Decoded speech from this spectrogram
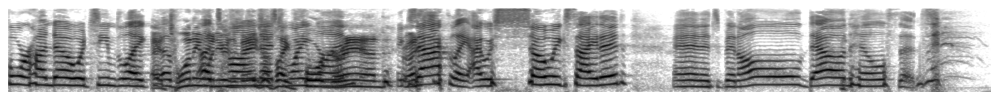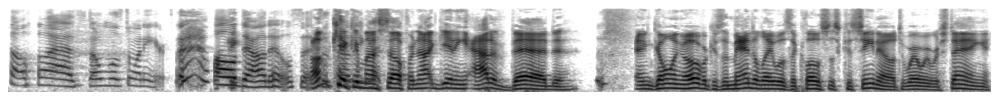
four hundo, which seemed like At a, 21 a years of ton age, that's at like four 21. grand, right? Exactly. I was so excited and it's been all downhill since. the last almost 20 years. All downhill since. I'm kicking myself for not getting out of bed and going over because the Mandalay was the closest casino to where we were staying,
